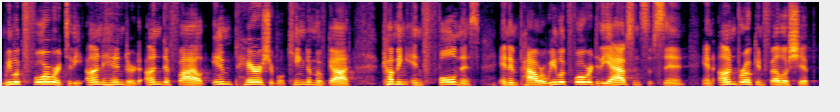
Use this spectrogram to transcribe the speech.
We look forward to the unhindered, undefiled, imperishable kingdom of God coming in fullness and in power. We look forward to the absence of sin and unbroken fellowship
